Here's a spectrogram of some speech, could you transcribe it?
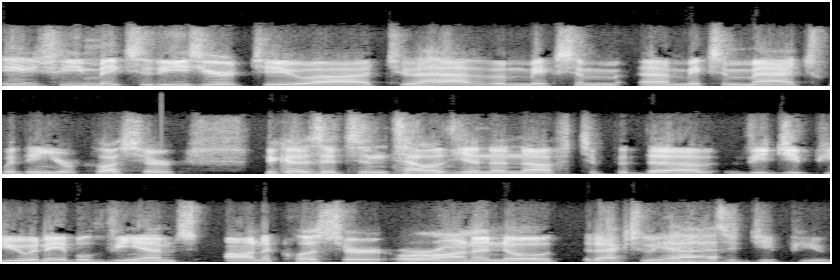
AHV makes it easier to uh, to have a mix and uh, mix and match within your cluster because it's intelligent enough to put the vGPU enabled VMs on a cluster or on a node that actually has a GPU.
